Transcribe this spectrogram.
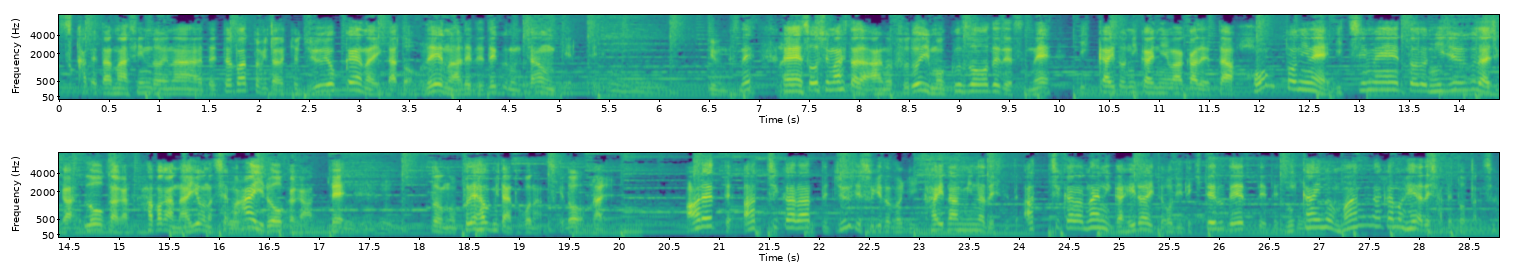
疲れたな、しんどいな、って言ってパッと見たら今日14日やないかと、例のあれ出てくるんちゃうんけって言うんですね。はい。えーそうしましたら、あの、古い木造でですね、1階と2階に分かれた、本当にね、1メートル20ぐらいしか廊下が、幅がないような狭い廊下があって、その、プレハブみたいなとこなんですけど、はい。あれって、あっちからって10時過ぎた時に階段みんなでしてて、あっちから何か開いて降りてきてるでって言って、2階の真ん中の部屋で喋っとったんですよ。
